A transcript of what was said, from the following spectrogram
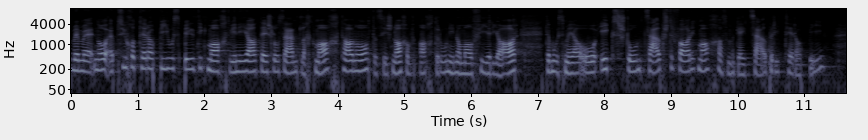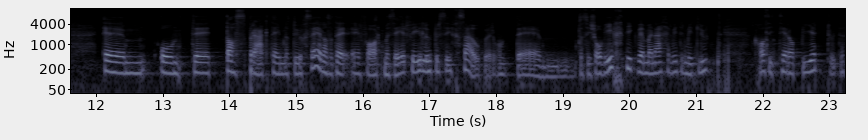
wenn man noch eine Psychotherapieausbildung macht, wie ich ja dann schlussendlich gemacht habe, noch, das ist nach, nach der Uni noch mal vier Jahre, dann muss man ja auch x Stunden Selbsterfahrung machen, also man geht selber in Therapie. Ähm, und äh, das prägt einem natürlich sehr. Also da erfahrt man sehr viel über sich selber. Und ähm, das ist auch wichtig, wenn man nachher wieder mit Leuten quasi therapiert. Das,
